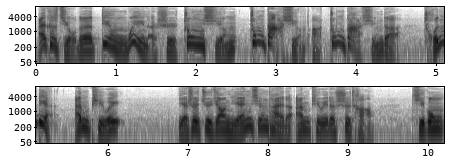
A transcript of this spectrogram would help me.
X 九的定位呢是中型中大型啊中大型的纯电 MPV，也是聚焦年轻态的 MPV 的市场，提供。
